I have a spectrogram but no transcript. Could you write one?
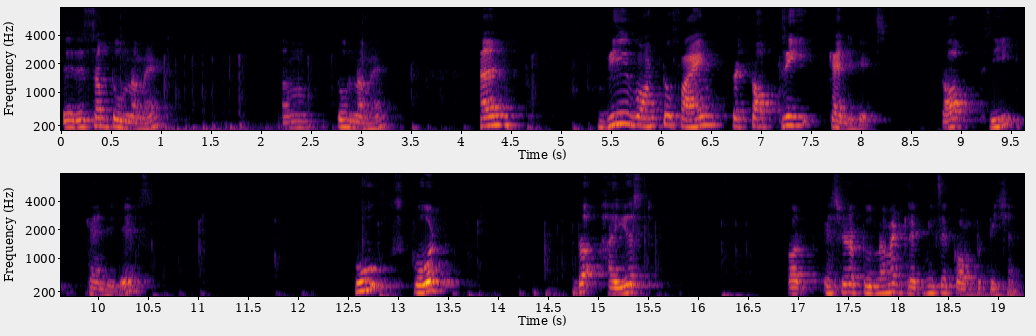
there is some tournament some tournament and we want to find the top three candidates. Top three candidates who scored the highest or instead of tournament let me say competition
